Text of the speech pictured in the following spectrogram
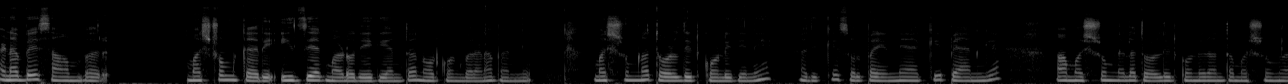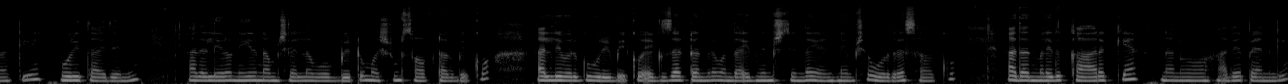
ಅಣಬೆ ಸಾಂಬಾರು, ಮಶ್ರೂಮ್ ಕರಿ ಈಸಿಯಾಗಿ ಮಾಡೋದು ಹೇಗೆ ಅಂತ ನೋಡ್ಕೊಂಡು ಬರೋಣ ಬನ್ನಿ. ಮಶ್ರೂಮ್ನ ತೊಳೆದಿಟ್ಕೊಂಡಿದ್ದೀನಿ. ಅದಕ್ಕೆ ಸ್ವಲ್ಪ ಎಣ್ಣೆ ಹಾಕಿ ಪ್ಯಾನ್ಗೆ ಆ ಮಶ್ರೂಮ್ನೆಲ್ಲ ತೊಳೆದಿಟ್ಕೊಂಡಿರೋಂಥ ಮಶ್ರೂಮ್ನ ಹಾಕಿ ಹುರಿತಾ ಇದ್ದೀನಿ. ಅದರಲ್ಲಿರೋ ನೀರಿನ ಅಂಶ ಎಲ್ಲ ಹೋಗ್ಬಿಟ್ಟು ಮಶ್ರೂಮ್ ಸಾಫ್ಟ್ ಆಗಬೇಕು. ಅಲ್ಲಿವರೆಗೂ ಹುರಿಬೇಕು. ಎಕ್ಸಾಕ್ಟ್ ಅಂದರೆ ಒಂದು ಐದು ನಿಮಿಷದಿಂದ ಎಂಟು ನಿಮಿಷ ಹುರಿದ್ರೆ ಸಾಕು. ಅದಾದಮೇಲೆ ಇದು ಖಾರಕ್ಕೆ ನಾನು ಅದೇ ಪ್ಯಾನ್ಗೆ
